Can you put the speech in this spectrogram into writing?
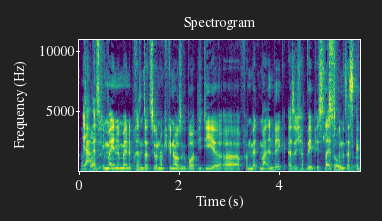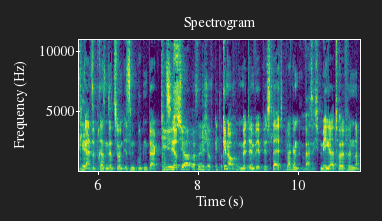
Was ja, also Feature? Meine, meine Präsentation habe ich genauso gebaut wie die äh, von Matt Mallenweg. Also ich habe WP Slides so, benutzt. Das, okay. Die ganze Präsentation ist im Gutenberg die passiert. Die ist ja öffentlich auf GitHub. Genau, mit dem WP Slides Plugin, was ich mega toll finde.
